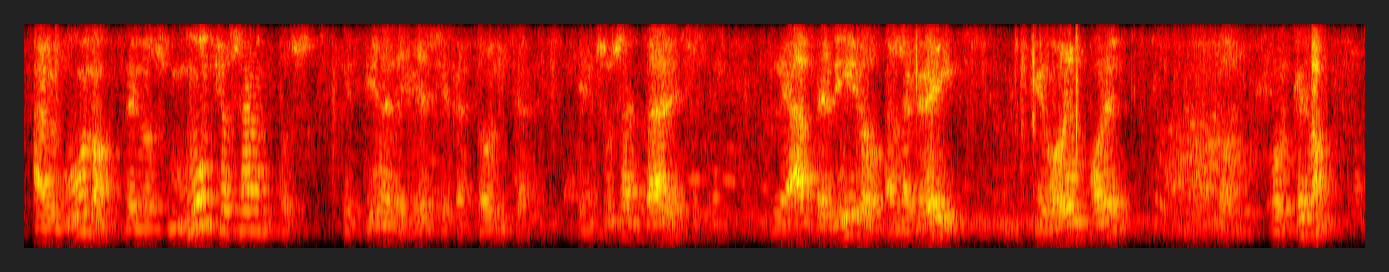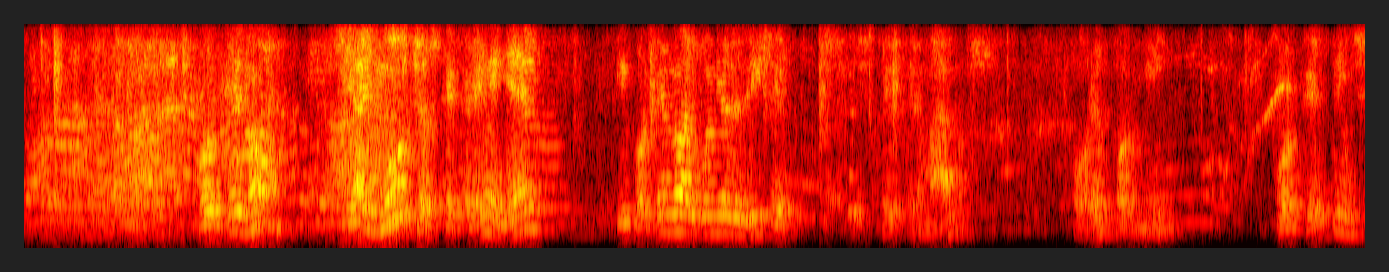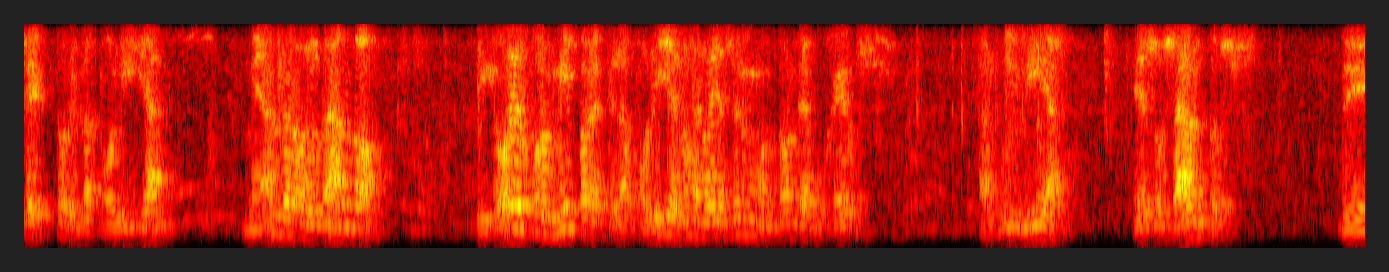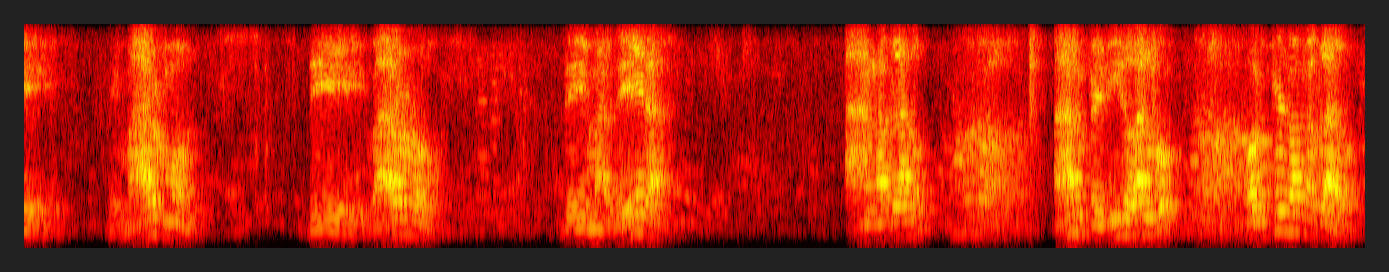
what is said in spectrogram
alguno de los muchos santos que tiene la Iglesia Católica en sus altares le ha pedido a la Grey que oren por él? ¿Por qué no? ¿Por qué no? Si hay muchos que creen en él, ¿y por qué no algún día le dice, este, hermanos, oren por mí, porque este insecto de la polilla me anda rodando. Y oren por mí para que la polilla no me vaya a hacer un montón de agujeros. Algún día, esos santos de, de mármol, de barro, de madera, ¿han hablado? ¿Han pedido algo? ¿Por qué no han hablado?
